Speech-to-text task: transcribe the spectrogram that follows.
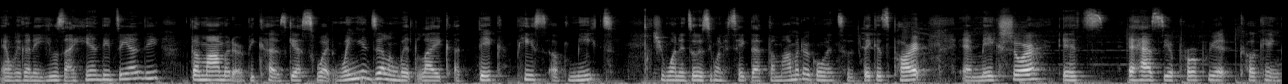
and we're going to use our handy dandy thermometer because guess what? When you're dealing with like a thick piece of meat, what you want to do is you want to take that thermometer, go into the thickest part, and make sure it's it has the appropriate cooking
